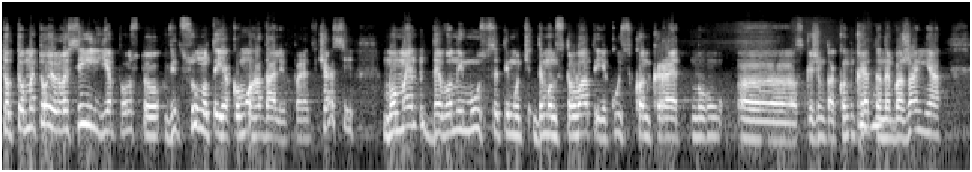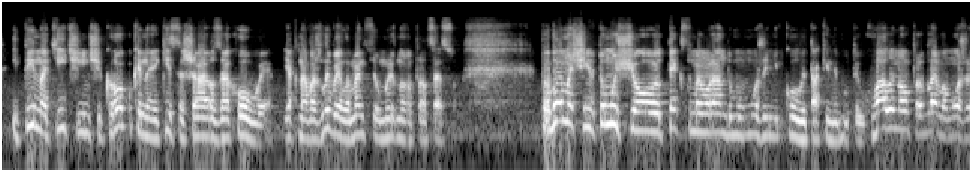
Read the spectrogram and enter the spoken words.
Тобто, метою Росії є просто відсунути якомога далі вперед в часі момент, де вони муситимуть демонструвати якусь конкретну, е, скажімо так, конкретне небажання іти на ті чи інші кроки, на які США розраховує як на важливий елемент цього мирного процесу. Проблема ще й в тому, що текст меморандуму може ніколи так і не бути ухвалено. Проблема може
